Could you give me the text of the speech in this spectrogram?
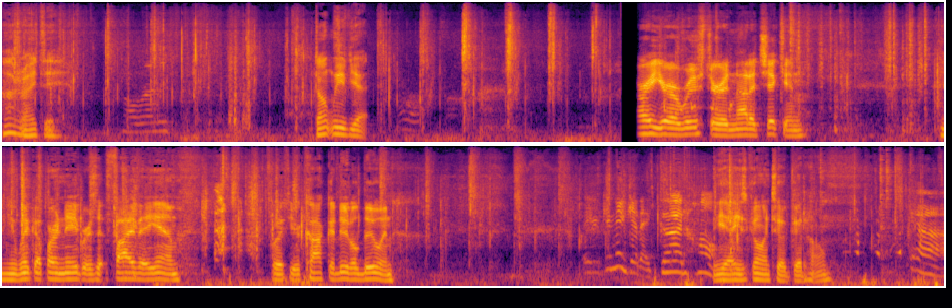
All righty. Don't leave yet. Sorry, you're a rooster and not a chicken. And you wake up our neighbors at 5 a.m. with your cock-a-doodle doing. You're gonna get a good home. Yeah, he's going to a good home. Yeah.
